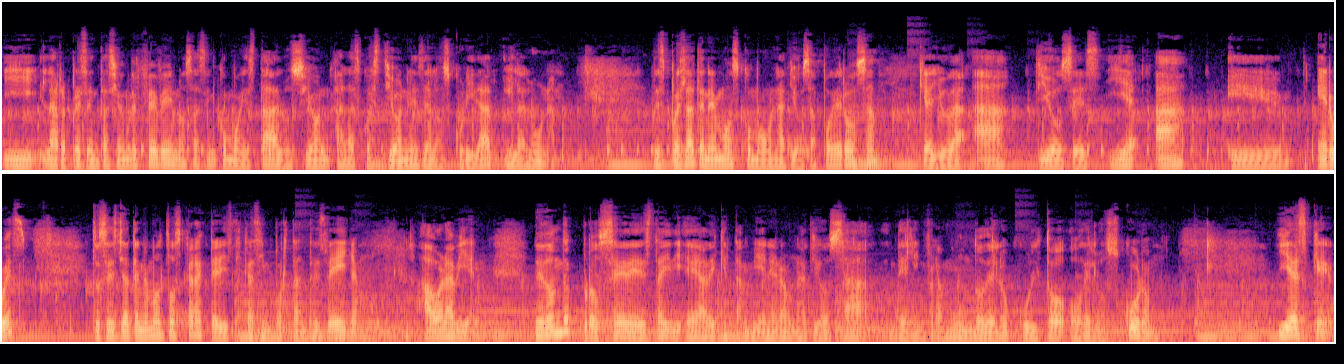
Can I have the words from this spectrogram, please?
y la representación de Febe nos hacen como esta alusión a las cuestiones de la oscuridad y la luna. Después la tenemos como una diosa poderosa que ayuda a dioses y a eh, héroes. Entonces ya tenemos dos características importantes de ella. Ahora bien, ¿de dónde procede esta idea de que también era una diosa del inframundo, del oculto o del oscuro? Y es que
